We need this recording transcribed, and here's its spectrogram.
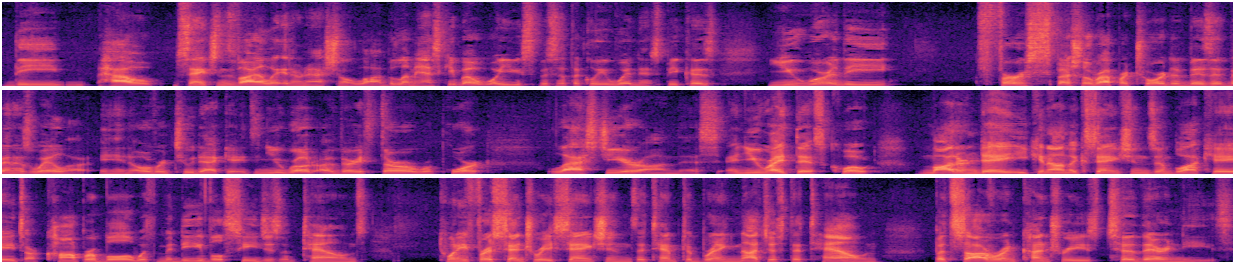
the how sanctions violate international law. But let me ask you about what you specifically witnessed, because you were the first special rapporteur to visit Venezuela in over two decades, and you wrote a very thorough report last year on this. And you write this quote, modern day economic sanctions and blockades are comparable with medieval sieges of towns. 21st century sanctions attempt to bring not just a town, but sovereign countries to their knees.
